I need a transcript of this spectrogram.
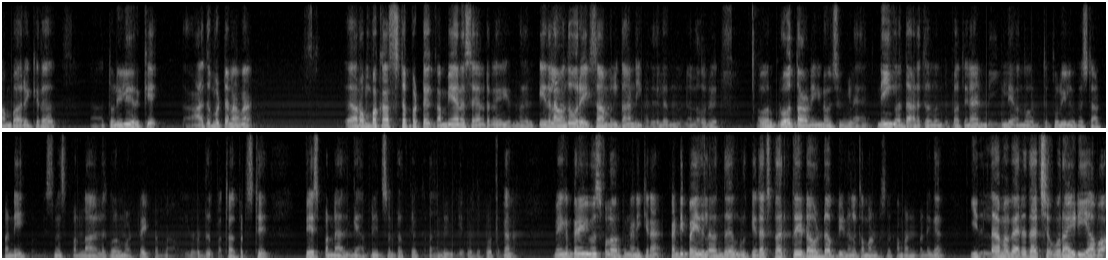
சம்பாதிக்கிற தொழிலும் இருக்குது அது மட்டும் இல்லாமல் ரொம்ப கஷ்டப்பட்டு கம்மியான சேலரி இருந்தும் இருக்குது இதெல்லாம் வந்து ஒரு எக்ஸாம்பிள் தான். நீங்கள் வந்து இதுலேருந்து நல்ல ஒரு ஒரு க்ரோத் ஆனீங்கன்னு வச்சுக்கோங்களேன், நீங்கள் வந்து அடுத்தது வந்து பார்த்தீங்கன்னா, நீங்களே வந்து ஒரு தொழில் வந்து ஸ்டார்ட் பண்ணி பிஸ்னஸ் பண்ணலாம். இல்லை கவர்மெண்ட் ட்ரை பண்ணலாம். இது வந்து 10வது படிச்சுட்டு வேஸ்ட் பண்ணாதீங்க அப்படின்னு சொல்கிறதுக்காக தான் இந்த வீடியோ வந்து போட்டிருக்கேன். மிகப்பெரிய யூஸ்ஃபுல்லாக இருக்கும்னு நினைக்கிறேன் கண்டிப்பாக இதில் வந்து உங்களுக்கு ஏதாச்சும் கருத்து, டவுட் அப்படின்னாலும் கமெண்ட் பாக்ஸ்ல கமெண்ட் பண்ணுங்கள் இது இல்லாமல் வேறு ஏதாச்சும் ஒரு ஐடியாவா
